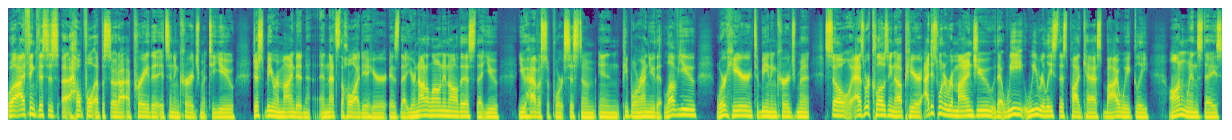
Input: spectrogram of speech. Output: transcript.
Well, I think this is a helpful episode. I, pray that it's an encouragement to you. Just be reminded, and that's the whole idea here, is that you're not alone in all this. That you you have a support system in people around you that love you. We're here to be an encouragement. So as we're closing up here, I just want to remind you that we we release this podcast bi-weekly on Wednesdays.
